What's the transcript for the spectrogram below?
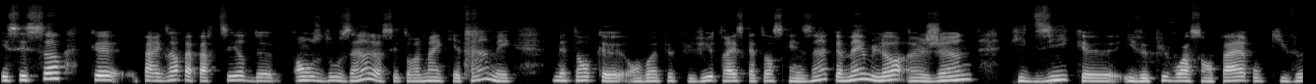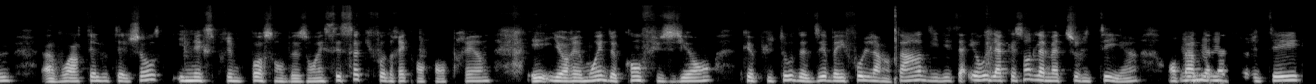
Et c'est ça que, par exemple, à partir de 11, 12 ans, là, c'est totalement inquiétant, mais mettons qu'on va un peu plus vieux, 13, 14, 15 ans, que même là, un jeune qui dit qu'il veut plus voir son père ou qu'il veut avoir telle ou telle chose, il n'exprime pas son besoin. C'est ça qu'il faudrait qu'on comprenne. Et il y aurait moins de confusion que plutôt de dire, ben, il faut l'entendre. Il est, et oui, la question de la maturité, hein. On parle de la mm-hmm. maturité.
